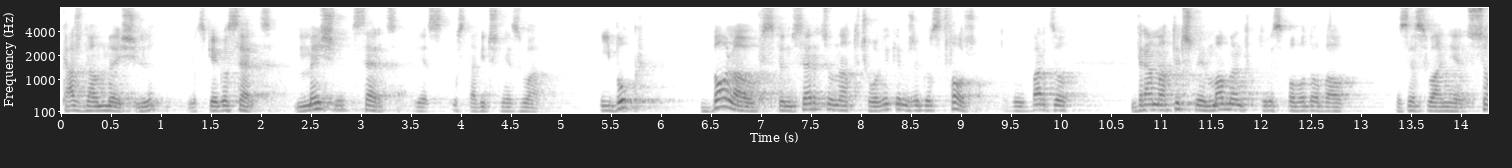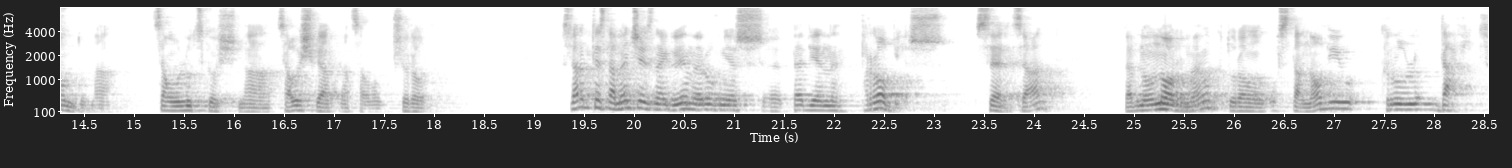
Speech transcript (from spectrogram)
Każda myśl ludzkiego serca, myśl serca jest ustawicznie zła. I Bóg bolał w swym sercu nad człowiekiem, że go stworzył. To był bardzo dramatyczny moment, który spowodował zesłanie sądu na całą ludzkość, na cały świat, na całą przyrodę. W Starym Testamencie znajdujemy również e, pewien probierz serca, pewną normę, którą ustanowił król Dawid.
